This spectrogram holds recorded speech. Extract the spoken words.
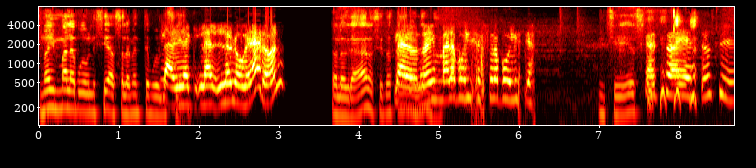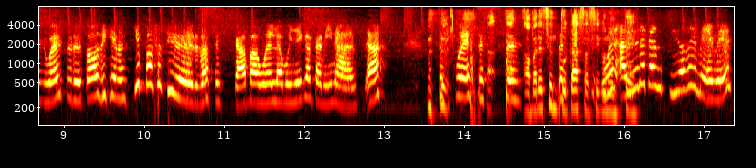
No hay mala publicidad, solamente publicidad. claro, y la- la- lo lograron. Lo lograron, si Claro, no hay mala publicidad, solo publicidad. Sí, es. ¿Cachai? Entonces, igual, pero todos dijeron, ¿qué pasa si de verdad se escapa, weón? La muñeca camina, ¿ya? Después, se, se- aparece en tu casa así Weón, un había una cantidad de memes,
